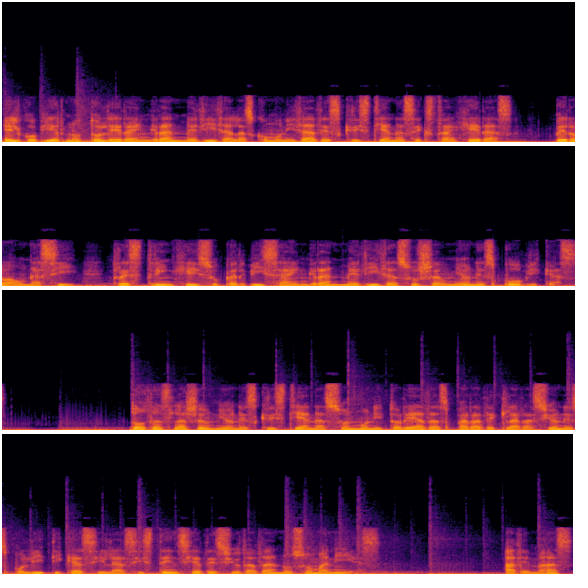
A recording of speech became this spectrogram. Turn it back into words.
El gobierno tolera en gran medida las comunidades cristianas extranjeras, pero aún así, restringe y supervisa en gran medida sus reuniones públicas. Todas las reuniones cristianas son monitoreadas para declaraciones políticas y la asistencia de ciudadanos omaníes. Además,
